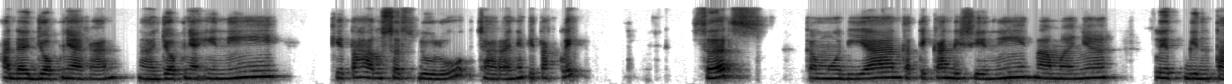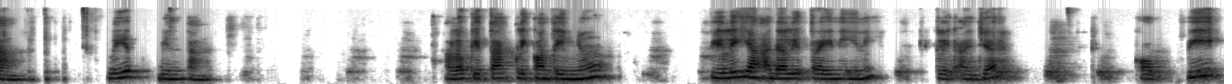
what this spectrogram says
ada jobnya kan. Nah jobnya ini kita harus search dulu. Caranya kita klik search. Kemudian ketikkan di sini namanya lead bintang. Lead bintang. Lalu kita klik continue, pilih yang ada lead trainee ini, klik aja, copy,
